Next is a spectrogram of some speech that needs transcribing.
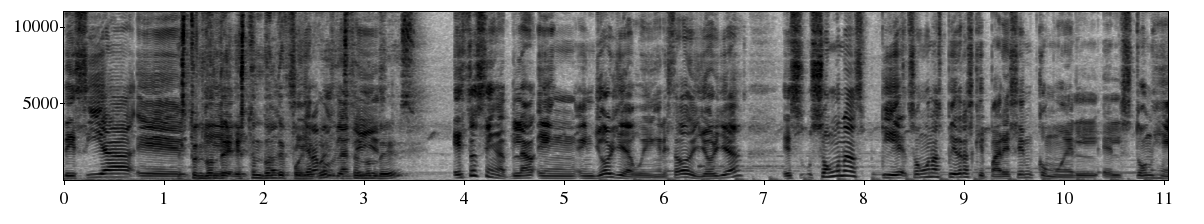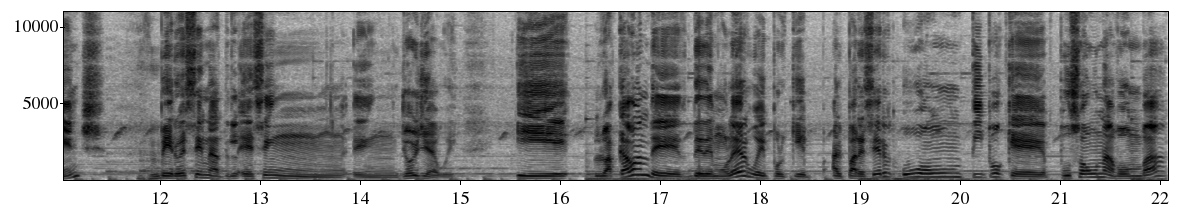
Decía... Eh, ¿Esto en dónde, ¿esto en dónde fue, ¿Esto en dónde es? Esto es en, en, en Georgia, güey, en el estado de Georgia. Es, son, unas son unas piedras que parecen como el, el Stonehenge, pero es en, es en, en Georgia, güey. Y lo acaban de, de demoler, güey, porque al parecer hubo un tipo que puso una bomba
